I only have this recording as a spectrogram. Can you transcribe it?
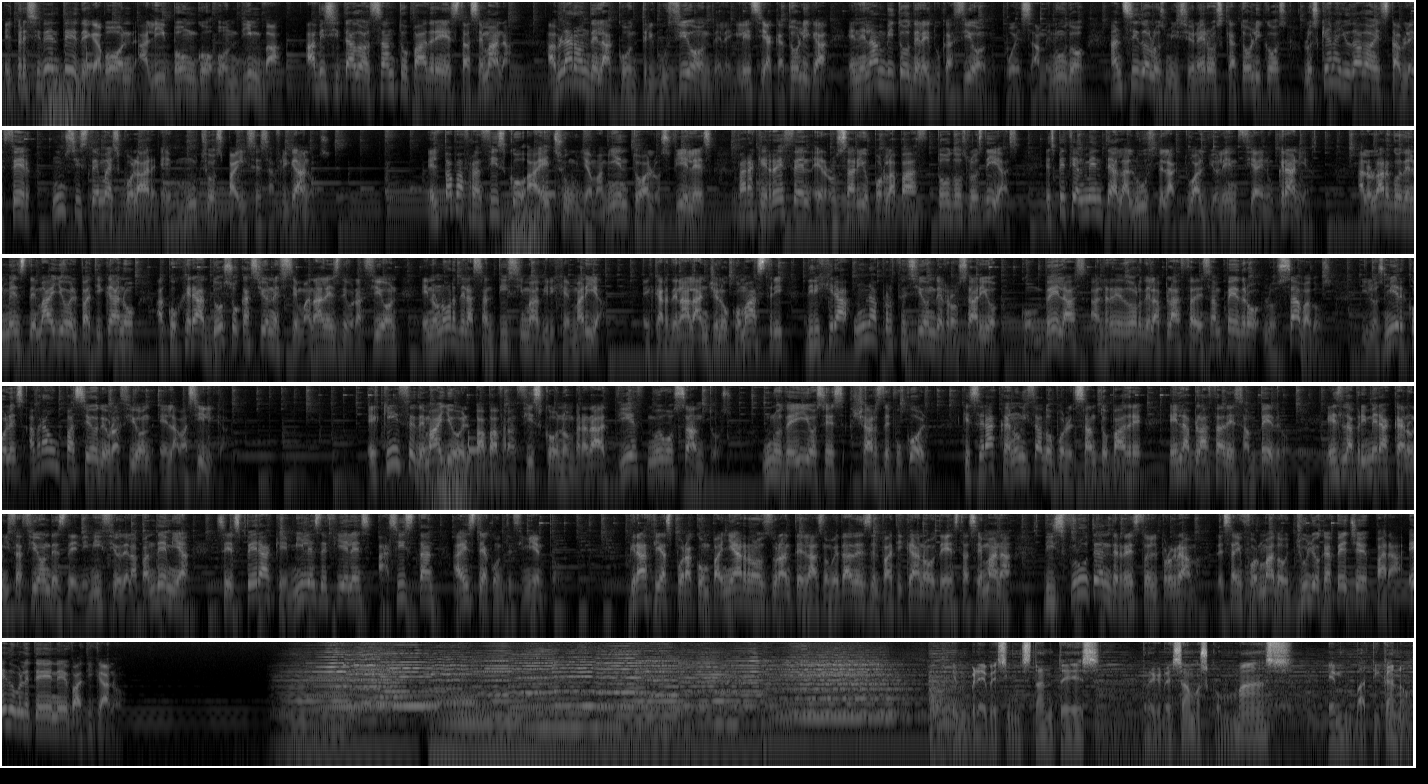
El presidente de Gabón, Ali Bongo Ondimba, ha visitado al Santo Padre esta semana. Hablaron de la contribución de la Iglesia Católica en el ámbito de la educación, pues a menudo han sido los misioneros católicos los que han ayudado a establecer un sistema escolar en muchos países africanos. El Papa Francisco ha hecho un llamamiento a los fieles para que recen el rosario por la paz todos los días, especialmente a la luz de la actual violencia en Ucrania. A lo largo del mes de mayo, el Vaticano acogerá dos ocasiones semanales de oración en honor de la Santísima Virgen María. El cardenal Angelo Comastri dirigirá una procesión del Rosario con velas alrededor de la Plaza de San Pedro los sábados y los miércoles habrá un paseo de oración en la Basílica. El 15 de mayo el Papa Francisco nombrará 10 nuevos santos. Uno de ellos es Charles de Foucault, que será canonizado por el Santo Padre en la Plaza de San Pedro. Es la primera canonización desde el inicio de la pandemia. Se espera que miles de fieles asistan a este acontecimiento. Gracias por acompañarnos durante las novedades del Vaticano de esta semana. Disfruten del resto del programa. Les ha informado Giulio Capeche para EWTN Vaticano. En breves instantes, Regresamos con más en Vaticano.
